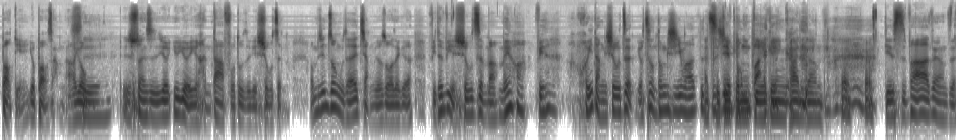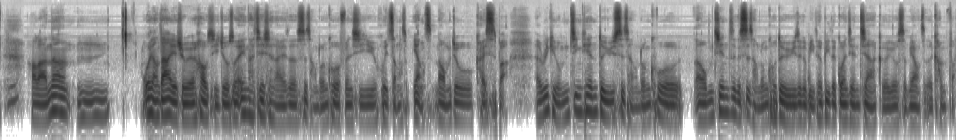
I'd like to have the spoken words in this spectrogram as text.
暴跌又暴涨，然后又是算是又又有一个很大幅度的一个修正？我们今天中午才在讲，就是说这个比特币的修正吗？没有啊，比特回档修正有这种东西吗？他直直接崩盘跌给你看这样子。跌十趴这样子。好了，那嗯，我想大家也许会好奇，就是说，哎，那接下来的市场轮廓分析会长什么样子？那我们就开始吧。呃，Ricky，我们今天对于市场轮廓，呃，我们今天这个市场轮廓对于这个比特币的关键价格有什么样子的看法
